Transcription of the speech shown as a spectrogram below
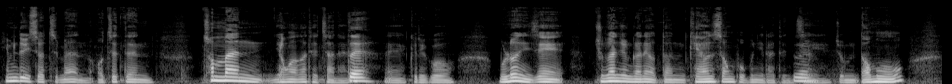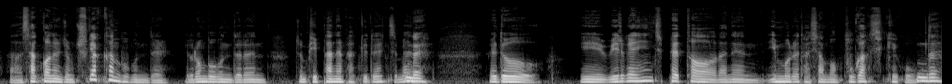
힘도 있었지만 어쨌든 천만 영화가 됐잖아요. 네. 그리고 물론 이제 중간 중간에 어떤 개연성 부분이라든지 네. 좀 너무 아, 사건을 좀 축약한 부분들 이런 부분들은 좀 비판을 받기도 했지만 네. 그래도 이 위르겐 힌츠페터라는 인물을 다시 한번 부각시키고 네.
